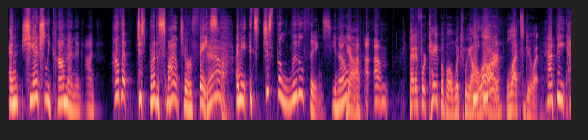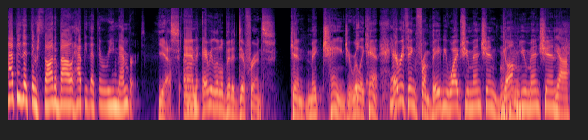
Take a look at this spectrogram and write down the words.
And she actually commented on how that just brought a smile to her face. Yeah. I mean, it's just the little things, you know. Yeah. Uh, uh, um, that if we're capable, which we all Yeah. are, let's do it. happy happy that they're thought about, happy that they're remembered. Yes, and Um, every little bit of difference can make change. It really can. Everything from baby wipes you mentioned, gum you mentioned, Mm-hmm. Yeah.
